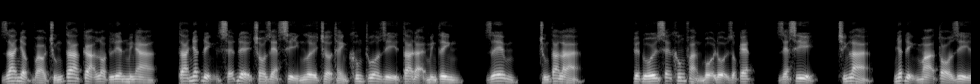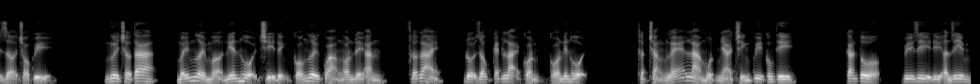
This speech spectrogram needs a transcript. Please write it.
gia nhập vào chúng ta cả lọt liên minh à ta nhất định sẽ để cho dẹt xỉ người trở thành không thua gì ta đại minh tinh james, chúng ta là. Tuyệt đối sẽ không phản bội đội Rocket. jesse, chính là, nhất định mạ tỏ gì dở trò quỷ. Người chờ ta, mấy người mở niên hội chỉ định có người quả ngon để ăn. Phớt lại, đội Rocket lại còn có niên hội. Thật chẳng lẽ là một nhà chính quy công ty? Can tổ vì gì đi ẩn Jim?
